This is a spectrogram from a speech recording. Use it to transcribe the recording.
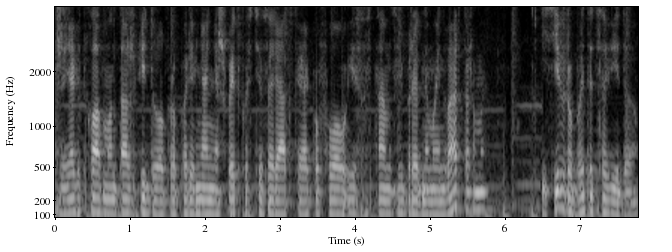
Отже, я відклав монтаж відео про порівняння швидкості зарядки EcoFlow і систем з гібридними інверторами і сів робити це відео.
